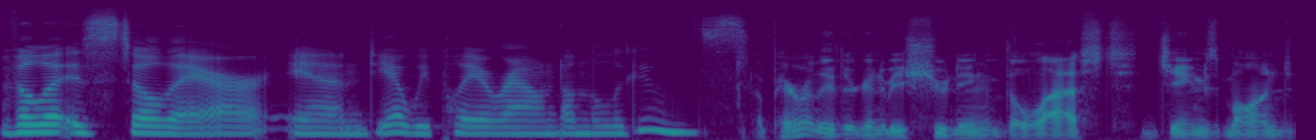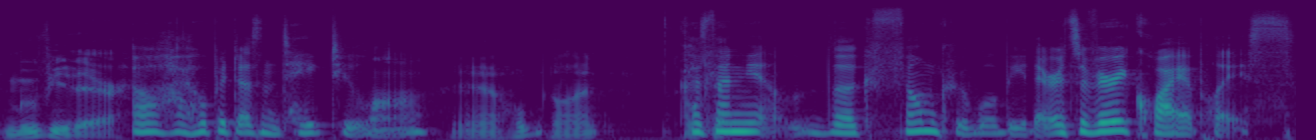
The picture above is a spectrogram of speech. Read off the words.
villa is still there. And yeah, we play around on the lagoons. Apparently, they're going to be shooting the last James Bond movie there. Oh, I hope it doesn't take too long. Yeah, I hope not. Because then yeah, the film crew will be there. It's a very quiet place.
